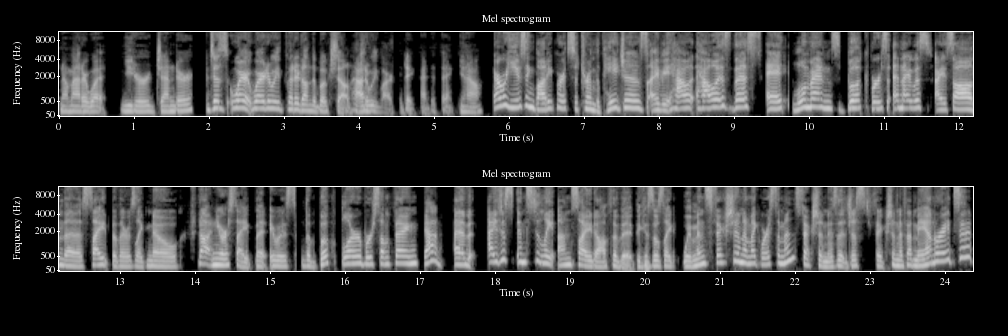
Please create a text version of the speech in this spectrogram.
no matter what your gender. Just where where do we put it on the bookshelf? How do we market it kind of thing, you know? Are we using body parts to turn the pages? I mean, how how is this a woman's book versus and I was I saw on the site that there was like no not on your site, but it was the book blurb or something. Yeah. And I just instantly unsigned off of it because it was like women's fiction. I'm like, where's the men's fiction? Is it just fiction if a man writes it?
